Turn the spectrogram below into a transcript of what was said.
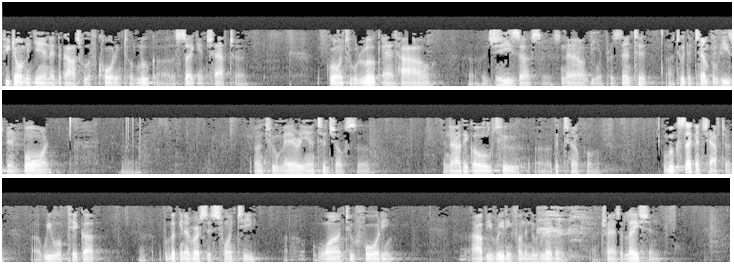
If you join me again in the Gospel according to Luke, uh, the second chapter, going to look at how uh, Jesus is now being presented uh, to the temple. He's been born uh, unto Mary and to Joseph. And now they go to uh, the temple. Luke's second chapter, uh, we will pick up looking at verses 21 to 40. I'll be reading from the New Living uh, Translation.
